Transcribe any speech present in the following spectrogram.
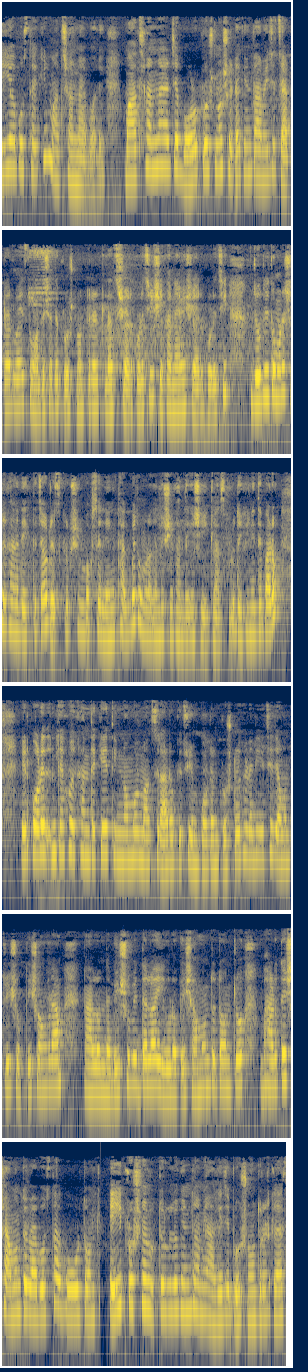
এই অবস্থাকে মাছ রান্নায় বলে। মাছ রান্নার যে বড় প্রশ্ন, সেটা কিন্তু আমি যে চ্যাপ্টার ওয়াইজ তোমাদের সাথে প্রশ্ন উত্তরের ক্লাস শেয়ার করেছি, সেখানে আমি শেয়ার করেছি। যদি তোমরা সেখানে দেখতে চাও ডিসক্রিপশন বক্সে লিঙ্ক থাকবে, তোমরা কিন্তু সেখান থেকে সেই ক্লাসগুলো দেখে নিতে পারো। এরপরে দেখো এখান থেকে তিন নম্বর মার্কসের আরও কিছু ইম্পর্টেন্ট প্রশ্ন এখানে দিয়েছি, যেমন ত্রিশক্তি সংগ্রাম, নালন্দা বিশ্ববিদ্যালয়, ইউরোপের সামন্ততন্ত্র, ভারতের সামন্ত ব্যবস্থা, গৌরতন্ত্র। এই প্রশ্নের উত্তরগুলো কিন্তু আমি আগে যে প্রশ্ন উত্তরের ক্লাস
